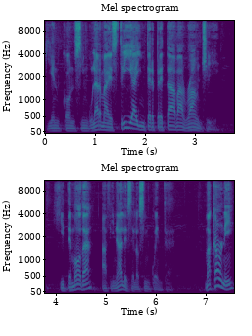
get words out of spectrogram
quien con singular maestría interpretaba Raunchy, hit de moda a finales de los 50. McCartney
